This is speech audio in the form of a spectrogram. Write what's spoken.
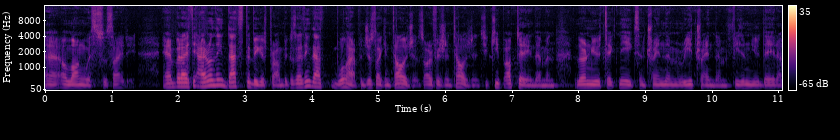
uh, along with society. And but I I don't think that's the biggest problem because I think that will happen just like intelligence, artificial intelligence. You keep updating them and learn new techniques and train them, retrain them, feed them new data.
